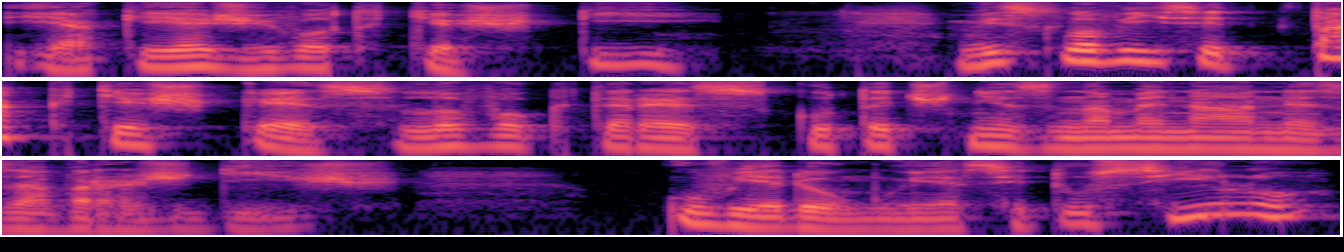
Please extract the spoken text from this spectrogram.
jak je život těžký? Vysloví si tak těžké slovo, které skutečně znamená nezavraždíš. Uvědomuje si tu sílu?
